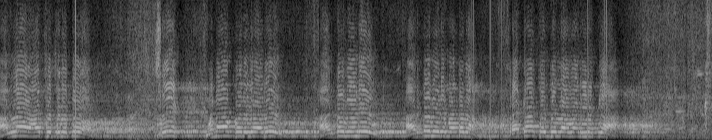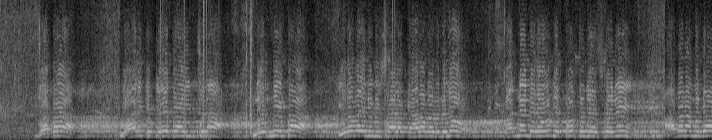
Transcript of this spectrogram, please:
అల్లా ఆశీస్సులతో షేక్ మునాఫర్ గారు అర్ధవీడు అర్ధవీడు మండలం ప్రకాశం జిల్లా వారి యొక్క జత వారికి కేటాయించిన నిర్ణీత ఇరవై నిమిషాల కాల వ్యవధిలో పన్నెండు రౌండ్లు పూర్తి చేసుకొని అదనముగా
